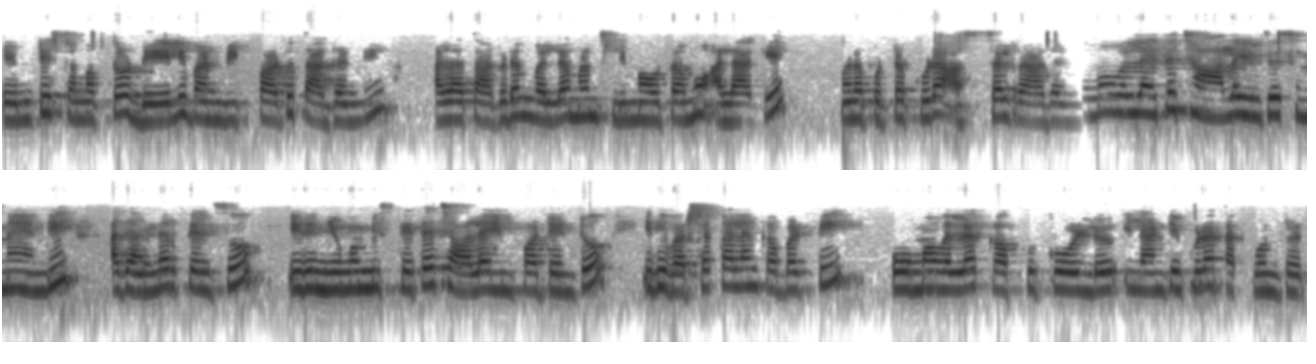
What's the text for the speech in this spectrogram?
ఎంటీ స్టమక్తో డైలీ వన్ వీక్ పాటు తాగండి. అలా తాగడం వల్ల మనం స్లిమ్ అవుతాము. అలాగే మన పుట్టకు కూడా అస్సలు రాదండి. ఓమా వల్ల అయితే చాలా యూజెస్ ఉన్నాయండి. అది అందరికి తెలుసు. ఇది న్యూమమిస్కి అయితే చాలా ఇంపార్టెంట్. ఇది వర్షాకాలం కాబట్టి ఓమా వల్ల కప్పు కోల్డ్ ఇలాంటివి కూడా తక్కువ ఉంటుంది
